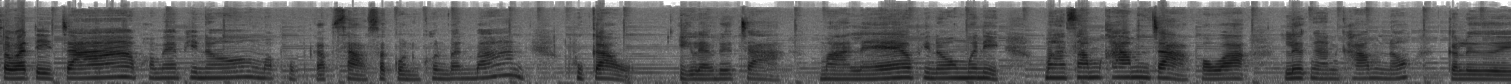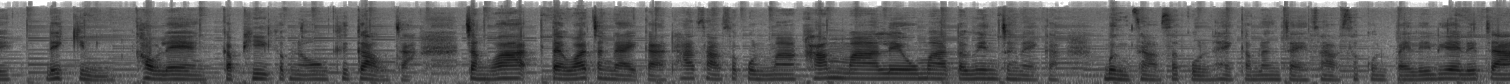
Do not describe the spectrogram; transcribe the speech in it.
สวัสดีจ้าพ่อแม่พี่น้องมาพบกับสาวสกลคนบ้านๆผู้เก่าอีกแล้วเด้อจ้ามาแล้วพี่น้องเมื่อนี่มาซ้ำค่ำจ้าเพราะว่าเลิกงานค่ำเนาะก็เลยได้กินข้าวแรงกับพี่กับน้องคือเก่าจ้ะจังว่าแต่ว่าจังใดกะถ้าสาวสกุลมาค่ำมาเร็วมาตะเวนจังใดกะเบิ่งสาวสกุลให้กำลังใจสาวสกุลไปเรื่อยๆเลยจ้า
